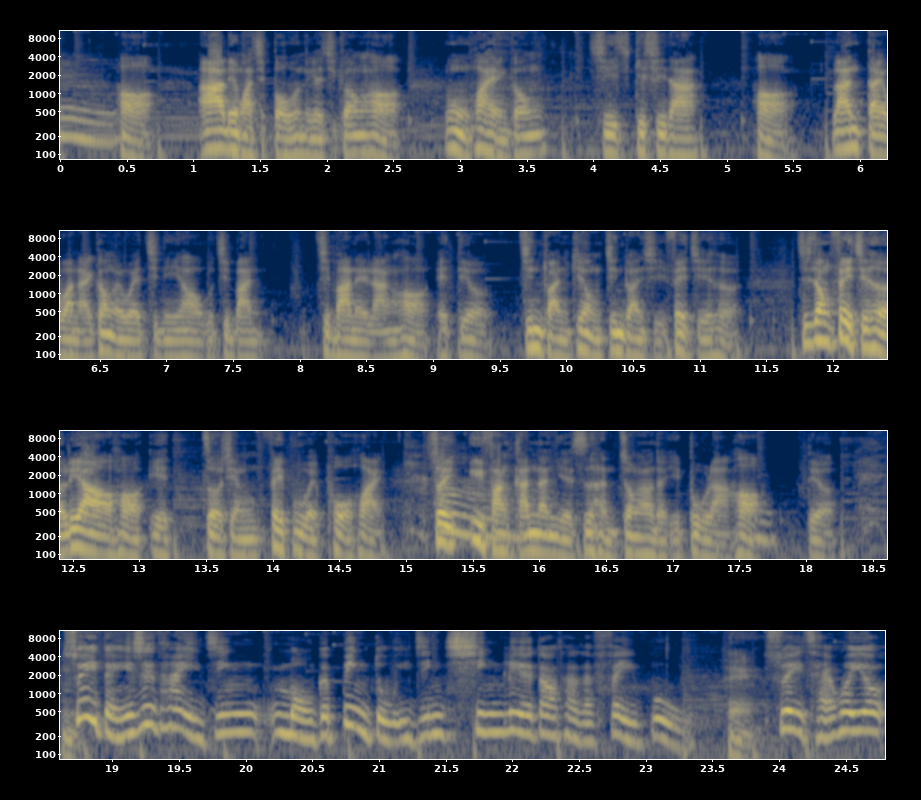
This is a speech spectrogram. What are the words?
嗯，吼，啊，另外一部分就是讲吼，我有发现讲是其实啦。吼，咱台湾来讲的话，一年吼有一万一万的人吼会得诊断这种诊断是肺结核，这种肺结核了吼也造成肺部的破坏，所以预防感染也是很重要的一步啦，吼。对。所以等于是他已经某个病毒已经侵略到他的肺部，对，所以才会又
